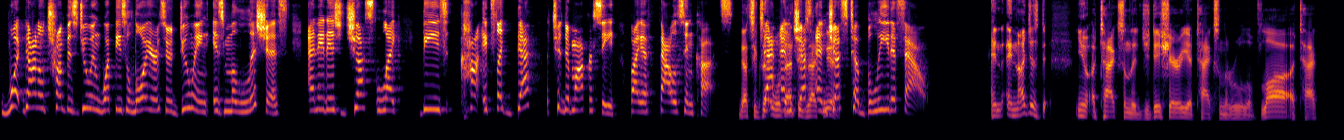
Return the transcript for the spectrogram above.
what Donald Trump is doing what these lawyers are doing is malicious and it is just like these it's like death to democracy by a thousand cuts. That's exactly that, well, and just exactly and just to bleed us out and and not just you know attacks on the judiciary attacks on the rule of law attack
